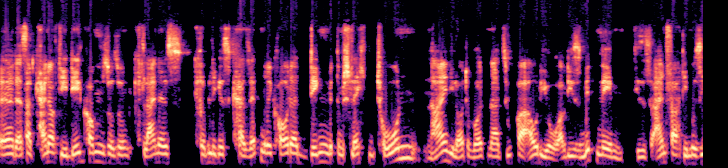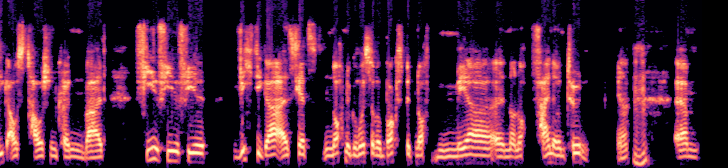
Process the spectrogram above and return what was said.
äh, da ist halt keiner auf die Idee gekommen, so, so ein kleines, kribbeliges Kassettenrekorder-Ding mit einem schlechten Ton. Nein, die Leute wollten halt super Audio. Aber dieses Mitnehmen, dieses einfach die Musik austauschen können, war halt viel, viel, viel wichtiger als jetzt noch eine größere Box mit noch mehr, äh, noch, noch feineren Tönen. Ja. Mhm. Ähm,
